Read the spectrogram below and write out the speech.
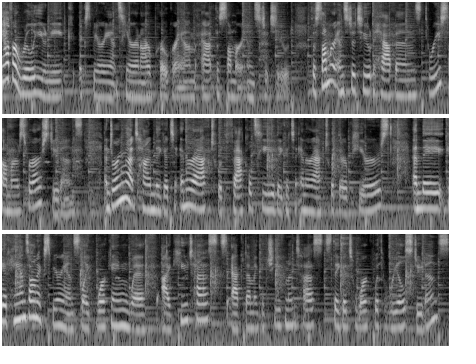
have a really unique experience here in our program at the Summer Institute. The Summer Institute happens three summers for our students, and during that time they get to interact with faculty, they get to interact with their peers, and they get hands-on experience like working with IQ tests, academic achievement tests, they get to work with real students,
